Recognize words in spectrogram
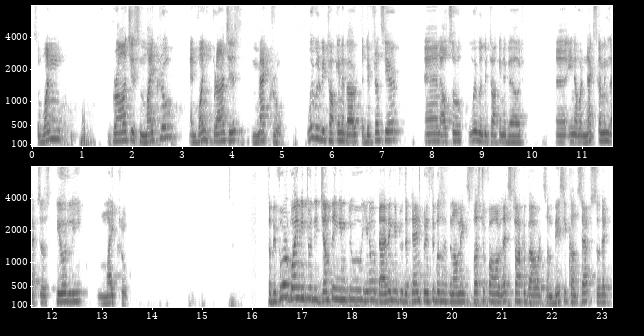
So one branch is micro and one branch is macro. We will be talking about the difference here. And also we will be talking about uh, in our next coming lectures purely micro. So before going into the jumping into you know diving into the 10 principles of economics first of all let's talk about some basic concepts so that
